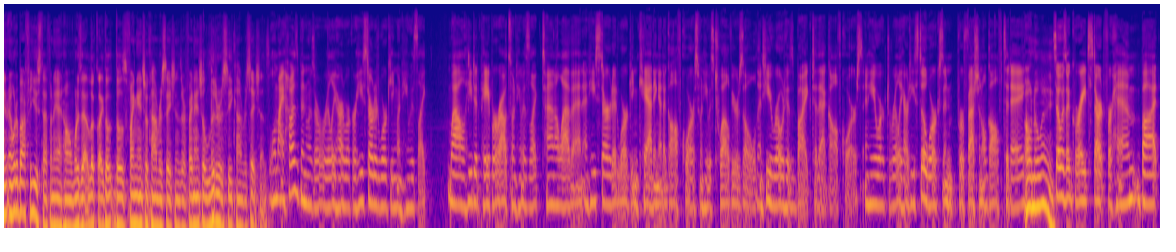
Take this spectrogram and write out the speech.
And, and what about for you, Stephanie, at home? What does that look like? Those, those financial conversations or financial literacy conversations? Well, my husband was a really hard worker. He started working when he was like, well, he did paper routes when he was like 10, 11, and he started working caddying at a golf course when he was 12 years old. And he rode his bike to that golf course and he worked really hard. He still works in professional golf today. Oh no way! So it was a great start for him. But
